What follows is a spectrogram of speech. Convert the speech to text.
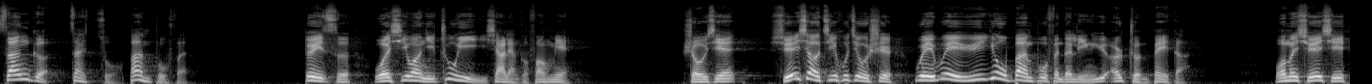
三个在左半部分。对此，我希望你注意以下两个方面：首先，学校几乎就是为位于右半部分的领域而准备的。我们学习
